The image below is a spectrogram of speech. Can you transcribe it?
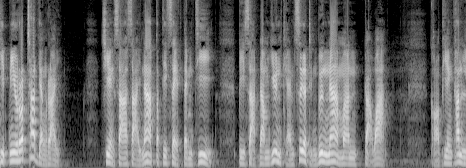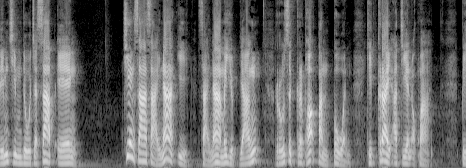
หิตมีรสชาติอย่างไร เชียงซาสายหน้าปฏิเสธเต็มที่ ปีศาจดำยื่นแขนเสื้อถึงเบื้องหน้ามันกล่าวว่า ขอเพียงท่านลิ้มชิมดูจะทราบเอง เชียงซาสายหน้าอีก สายหน้าไม่หยุดยัง้ง รู้สึกกระเพาะปั่นป่วน คิดใคร่อาเจียนออกมา ปี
